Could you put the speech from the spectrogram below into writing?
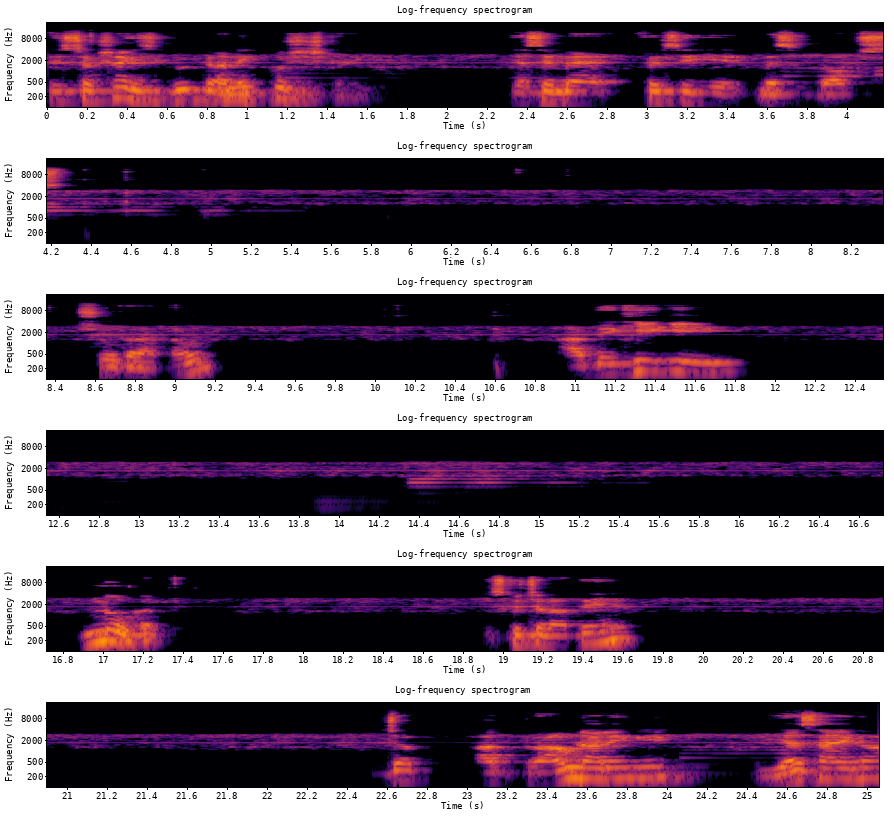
इंस्ट्रक्शन एग्जीक्यूट कराने की कोशिश करेंगे। जैसे मैं फिर से ये मैसेज बॉक्स शो कराता हूँ। आप देखिए कि नो कर इसको चलाते हैं। जब आप राम डालेंगे, यस आएगा,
